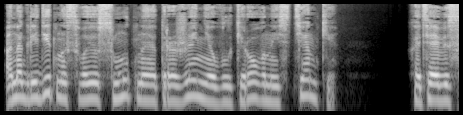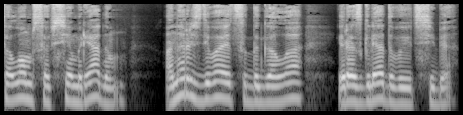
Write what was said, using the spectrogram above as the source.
Она глядит на свое смутное отражение в лакированной стенке. Хотя весолом совсем рядом, она раздевается догола и разглядывает себя.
